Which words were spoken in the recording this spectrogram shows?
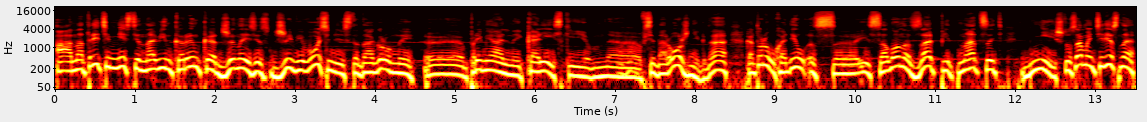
А на третьем месте новинка рынка Genesis GV80, это огромный э, э, премиальный корейский э, вседорожник, да, который уходил с, э, из салона за 15 дней. Что самое интересное,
